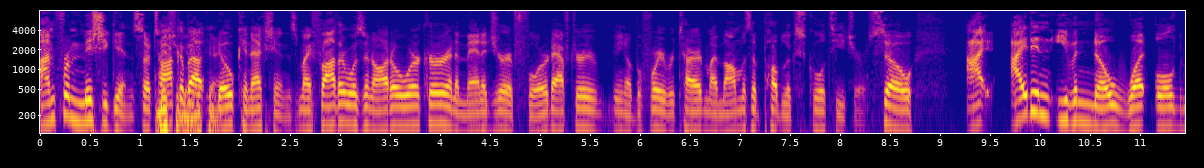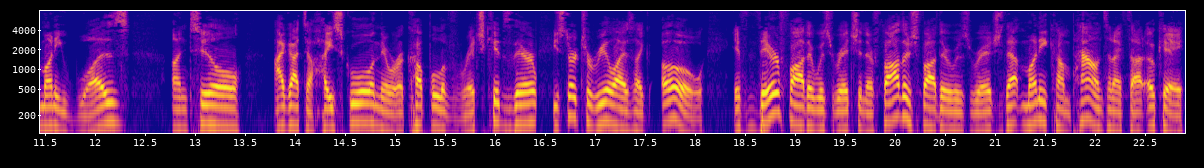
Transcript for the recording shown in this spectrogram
I'm from Michigan, so talk Michigan, about okay. no connections. My father was an auto worker and a manager at Ford after, you know, before he retired. My mom was a public school teacher. So I, I didn't even know what old money was until I got to high school and there were a couple of rich kids there, you start to realize like, oh, if their father was rich and their father's father was rich, that money compounds. And I thought, okay,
